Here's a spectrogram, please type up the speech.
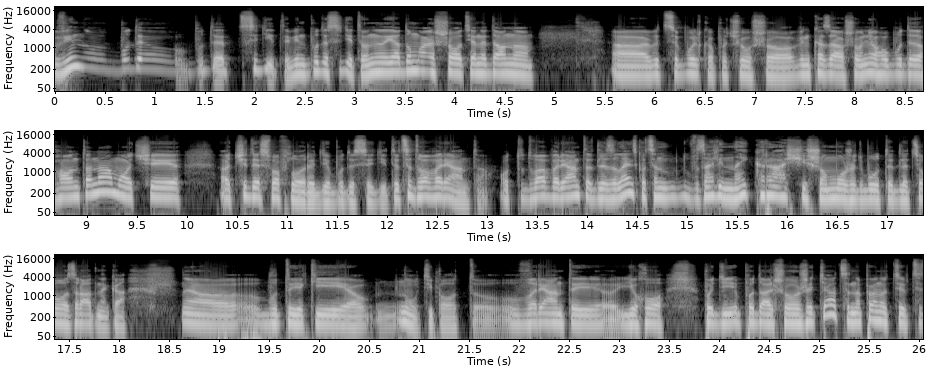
він буде, буде сидіти. Він буде сидіти. Я думаю, що от я недавно від Цибулька почув, що він казав, що у нього буде Гуантанамо чи, чи десь во Флориді буде сидіти. Це два варіанти. От два варіанти для Зеленського. Це взагалі найкращі, що можуть бути для цього зрадника. Бути які, ну, типу, от варіанти його подальшого життя. Це, напевно, це, це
